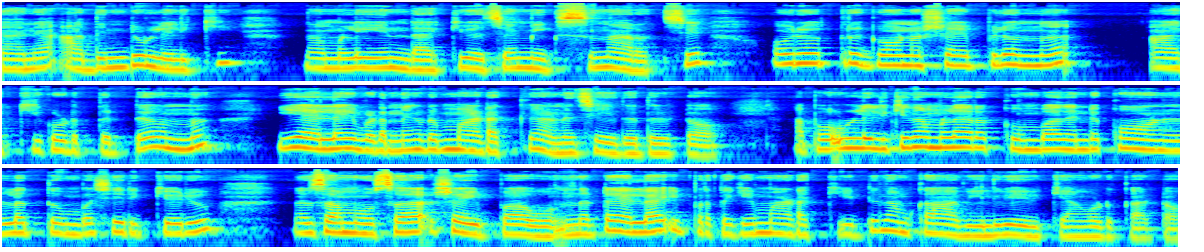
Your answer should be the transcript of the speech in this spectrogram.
ഞാൻ അതിന്റെ ഉള്ളിലേക്ക് നമ്മൾ ഈ ഉണ്ടാക്കി വെച്ച മിക്സ് നിറച്ച് ഒരു ത്രികോണ ഷേപ്പിലൊന്ന് ആക്കി കൊടുത്തിട്ട് ഒന്ന് ഈ ഇല ഇവിടെ നിന്ന് ഇങ്ങോട്ട് മടക്കുകയാണ് ചെയ്തത് കേട്ടോ അപ്പോൾ ഉള്ളിലേക്ക് നമ്മൾ ഇറക്കുമ്പോൾ അതിന്റെ കോണിലെത്തുമ്പോൾ ശരിക്കും ഒരു സമൂസ ഷേപ്പ് ആവും. എന്നിട്ട് ഇല ഇപ്പുറത്തേക്ക് മടക്കിയിട്ട് നമുക്ക് ആവിയിൽ വേവിക്കാൻ കൊടുക്കാം കേട്ടോ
